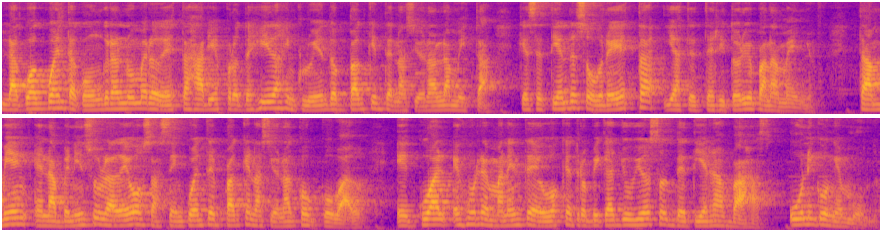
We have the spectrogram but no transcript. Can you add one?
la cual cuenta con un gran número de estas áreas protegidas, incluyendo el Parque Internacional La Amistad, que se extiende sobre esta y hasta el territorio panameño. También en la península de Osa se encuentra el Parque Nacional Corcovado, el cual es un remanente de bosque tropical lluvioso de tierras bajas, único en el mundo,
